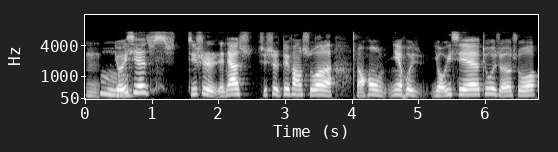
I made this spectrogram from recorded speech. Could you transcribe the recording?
嗯，有一些即使人家即使对方说了，然后你也会有一些就会觉得说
